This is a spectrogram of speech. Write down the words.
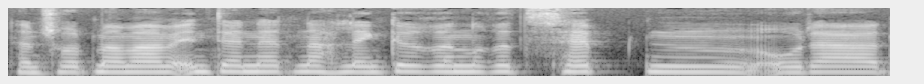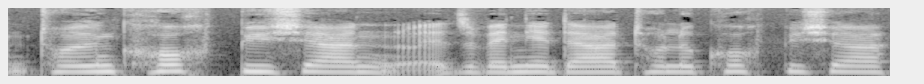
dann schaut man mal im Internet nach leckeren Rezepten oder tollen Kochbüchern. Also wenn ihr da tolle Kochbücher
